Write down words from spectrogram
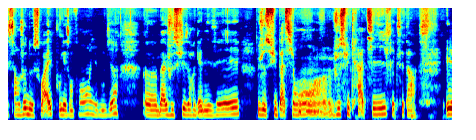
c'est un jeu de swipe où les enfants ils vont dire euh, bah, je suis organisé, je suis patient, je suis créatif, etc. Et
